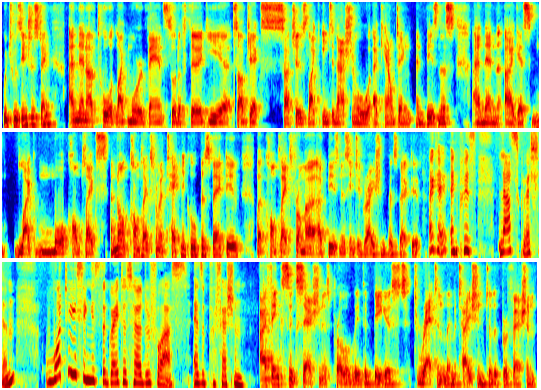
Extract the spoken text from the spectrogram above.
which was interesting. And then I've taught like more advanced sort of third year subjects such as like international accounting and business. And then I guess like more complex, not complex from a technical perspective, but complex from a, a business integration perspective. Okay. And Chris, last question. What do you think is the greatest hurdle for us as a profession? I think succession is probably the biggest threat and limitation to the profession.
